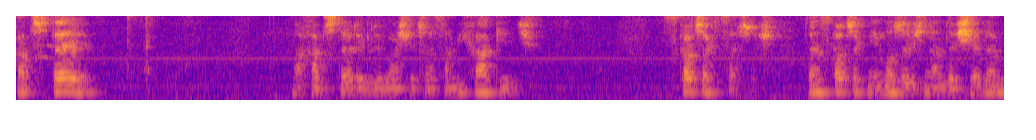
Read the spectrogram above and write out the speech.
H4. Na H4 grywa się czasami H5. Skoczek C6. Ten skoczek nie może iść na D7,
